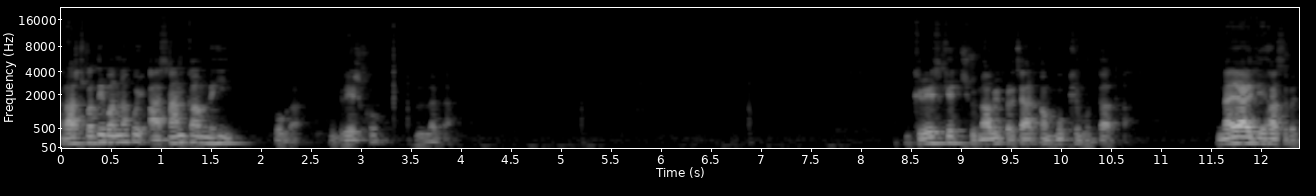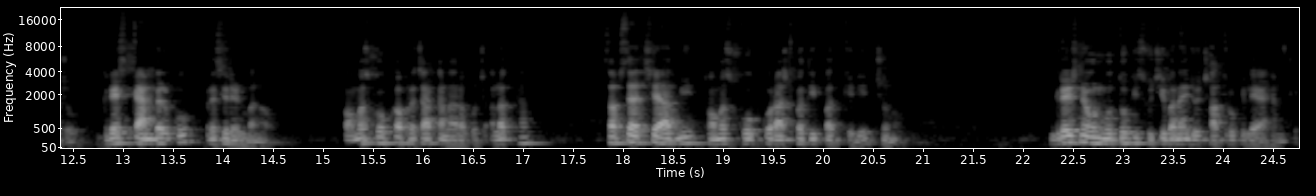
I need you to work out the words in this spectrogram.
राष्ट्रपति बनना कोई आसान काम नहीं होगा, ग्रेस को लगा। ग्रेस के चुनावी प्रचार का मुख्य मुद्दा था। नया इतिहास रचो। ग्रेस कैम्बेल को प्रेसिडेंट बनाओ। थॉमस कोप का प्रचार का नारा कुछ अलग था। सबसे अच्छे आदमी थॉमस कोप को राष्ट्रपति पद के लिए चुनो। ग्रेस ने उन मुद्दों की सूची बनाई जो छात्रों के लिए अहम थे।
